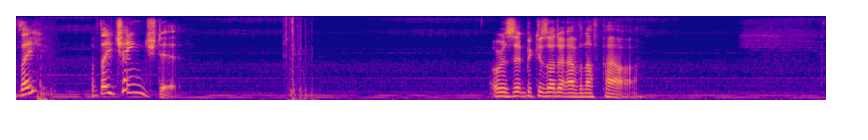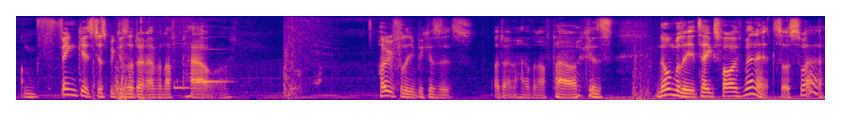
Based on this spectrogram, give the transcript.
Have they? Have they changed it? Or is it because I don't have enough power? I think it's just because I don't have enough power. Hopefully because it's I don't have enough power because normally it takes five minutes, I swear.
